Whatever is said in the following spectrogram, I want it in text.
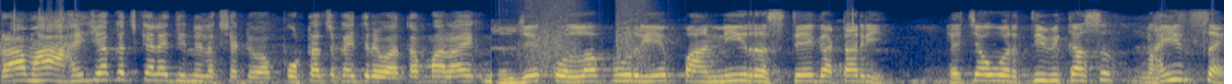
राम हा हायजॅकच केलाय तिने लक्षात ठेवा. पोटाचं काहीतरी आता मला एक म्हणजे कोल्हापूर हे पाणी रस्ते गटारी ह्याच्यावरती विकास नाहीच आहे.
